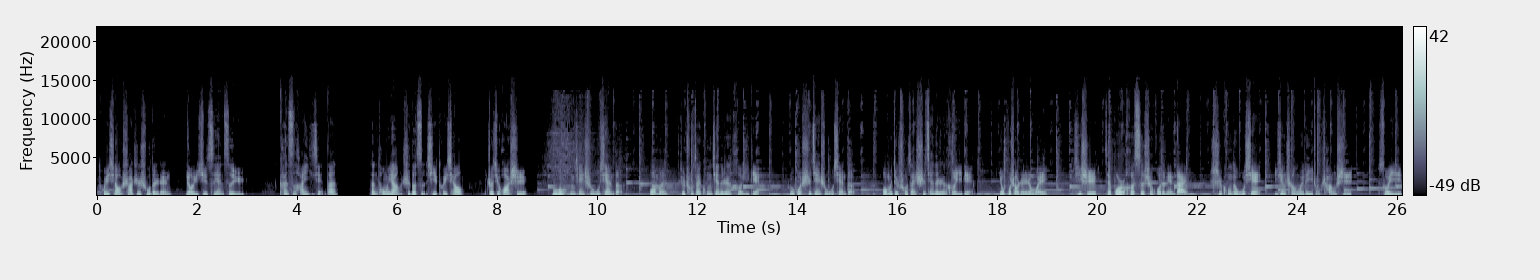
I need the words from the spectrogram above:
推销沙之书的人有一句自言自语，看似含义简单，但同样值得仔细推敲。这句话是：如果空间是无限的，我们就处在空间的任何一点；如果时间是无限的，我们就处在时间的任何一点。有不少人认为。即使在博尔赫斯生活的年代，时空的无限已经成为了一种常识，所以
